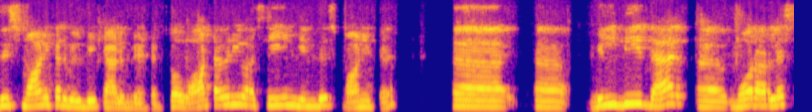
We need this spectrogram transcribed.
this monitor will be calibrated so whatever you are seeing in this monitor will be there more or less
